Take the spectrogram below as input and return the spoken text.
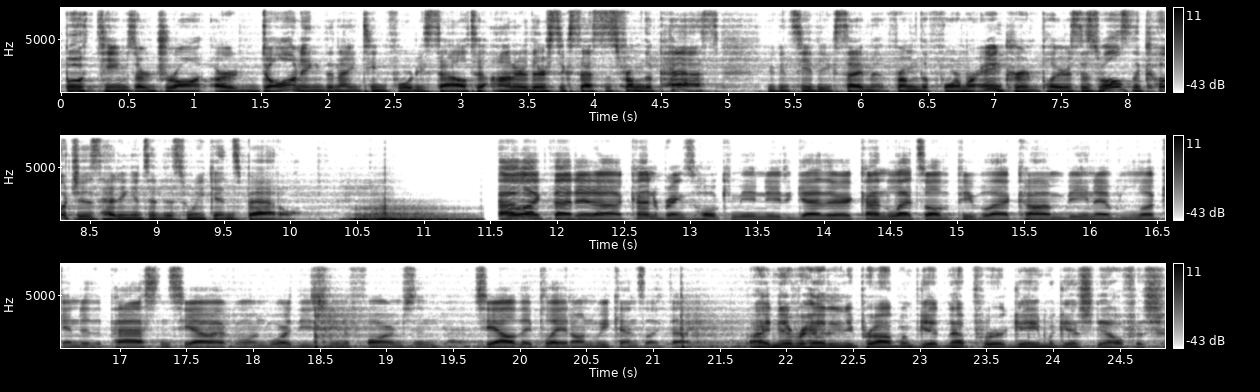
Both teams are, drawn, are donning the 1940 style to honor their successes from the past you can see the excitement from the former and current players as well as the coaches heading into this weekend's battle. I like that it uh, kind of brings the whole community together. It kind of lets all the people that come being able to look into the past and see how everyone wore these uniforms and see how they played on weekends like that. I never had any problem getting up for a game against Delphos.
